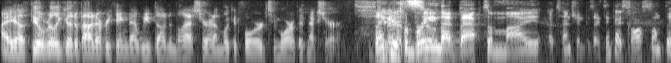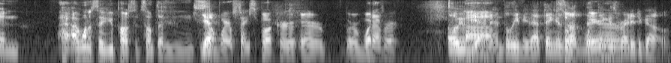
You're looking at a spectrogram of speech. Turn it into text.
I uh, feel really good about everything that we've done in the last year, and I'm looking forward to more of it next year. Thank Dude, you for that's so bringing that back to my attention because I think I saw something. I, I want to say you posted something Yeah. somewhere, Facebook or or, or whatever. Oh yeah, Um, man! Believe me, that thing is so up. That thing is ready to go.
